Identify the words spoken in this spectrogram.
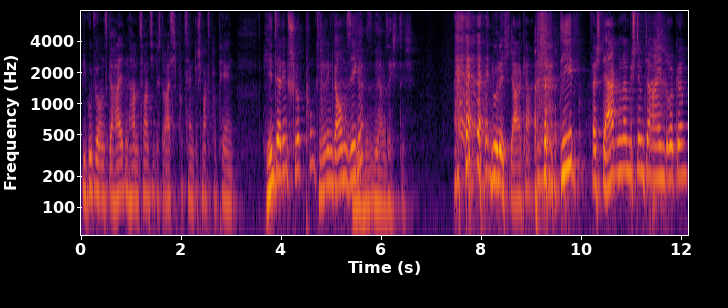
wie gut wir uns gehalten haben, 20 bis 30 Prozent Geschmackspapillen hinter dem Schluckpunkt, hinter dem Gaumensegel. Wir haben, wir haben 60. Nur nicht, ja klar. Die verstärken dann bestimmte Eindrücke,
